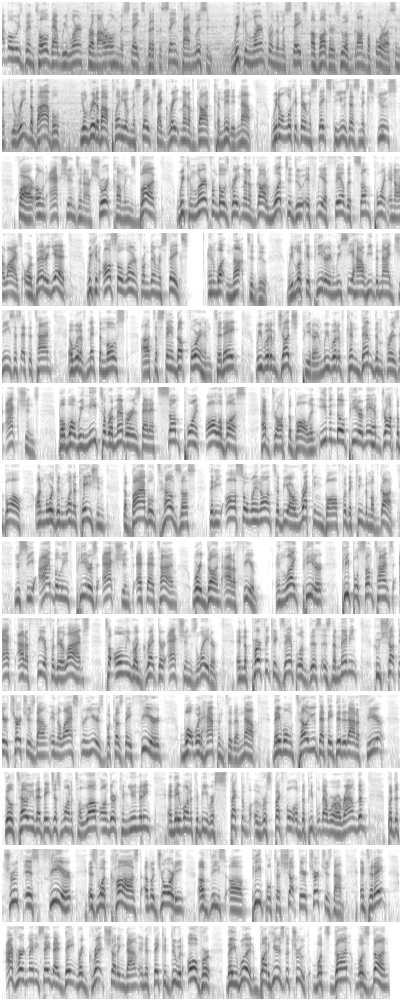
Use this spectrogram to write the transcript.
I've always been told that we learn from our own mistakes, but at the same time, listen, we can learn from the mistakes of others who have gone before us. And if you read the Bible, you'll read about plenty of mistakes that great men of God committed. Now, we don't look at their mistakes to use as an excuse for our own actions and our shortcomings, but we can learn from those great men of God what to do if we have failed at some point in our lives, or better yet, we can also learn from their mistakes and what not to do. We look at Peter and we see how he denied Jesus at the time. It would have meant the most uh, to stand up for him. Today, we would have judged Peter and we would have condemned him for his actions. But what we need to remember is that at some point, all of us have dropped the ball. And even though Peter may have dropped the ball on more than one occasion, the Bible tells us that he also went on to be a wrecking ball for the kingdom of God. You see, I believe Peter's actions at that time were done out of fear. And like Peter, people sometimes act out of fear for their lives to only regret their actions later. And the perfect example of this is the many who shut their churches down in the last three years because they feared what would happen to them. Now, they won't tell you that they did it out of fear. They'll tell you that they just wanted to love on their community and they wanted to be respectful, of the people that were around them. But the truth is, fear is what caused a majority of these uh, people to shut their churches down. And today, I've heard many say that they regret shutting down, and if they could do it over, they would. But here's the truth what's done was done,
